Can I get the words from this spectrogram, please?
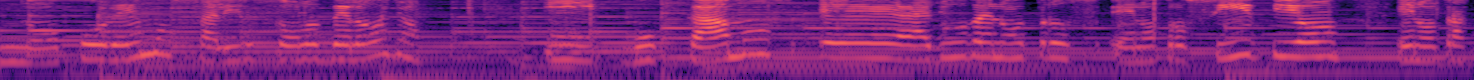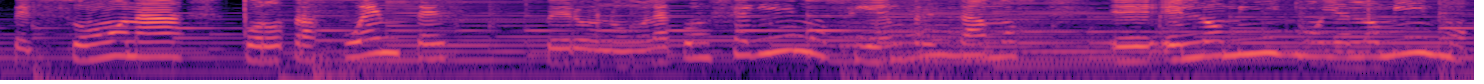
no podemos salir solos del hoyo y buscamos eh, ayuda en otros, en otros sitios, en otras personas, por otras fuentes, pero no la conseguimos. Siempre estamos eh, en lo mismo y en lo mismo.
